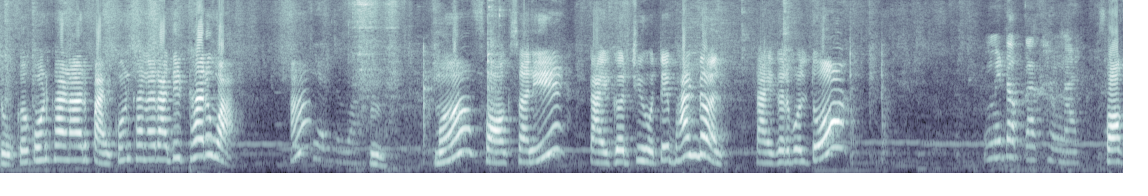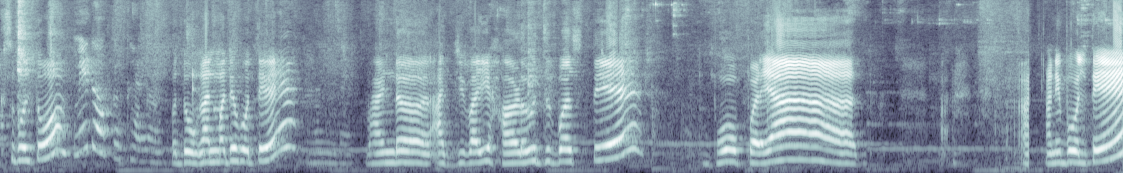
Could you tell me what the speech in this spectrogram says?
डोकं कोण खाणार? पाय कोण खाणार? आधी ठरवा. हा, हा. मग फॉक्स आणि टायगरची होते भांडण. टायगर बोलतो मी डोका खाणार. फॉक्स बोलतो? मी डोकं खाणार. मग दोघांमध्ये होते. भांडण. आजीबाई हळूच बसते. भोपळ्यात. आणि बोलते?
